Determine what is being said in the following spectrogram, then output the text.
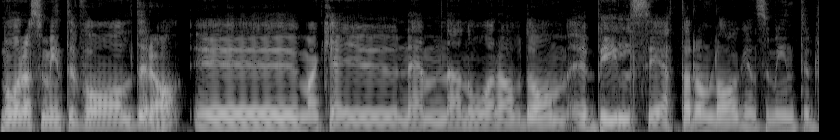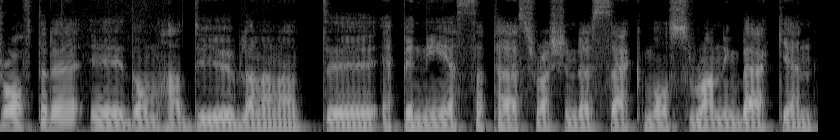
Några som inte valde då. Eh, man kan ju nämna några av dem. Eh, Bills är ett av de lagen som inte draftade. Eh, de hade ju bland annat eh, Epinesa, pass rushen där, Zach Moss, running backen.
